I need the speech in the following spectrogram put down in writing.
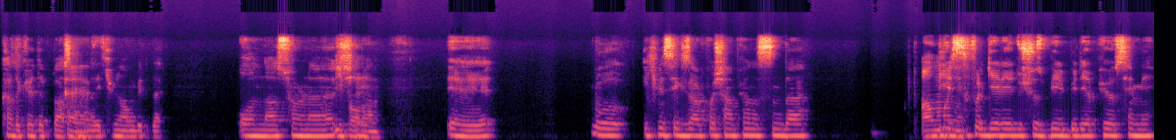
Kadıköy deplasmanında 2011'de. Ondan sonra İp şey, e, bu 2008 Avrupa Şampiyonası'nda Almanya. 1-0 geriye düşüyoruz 1-1 yapıyor Semih.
